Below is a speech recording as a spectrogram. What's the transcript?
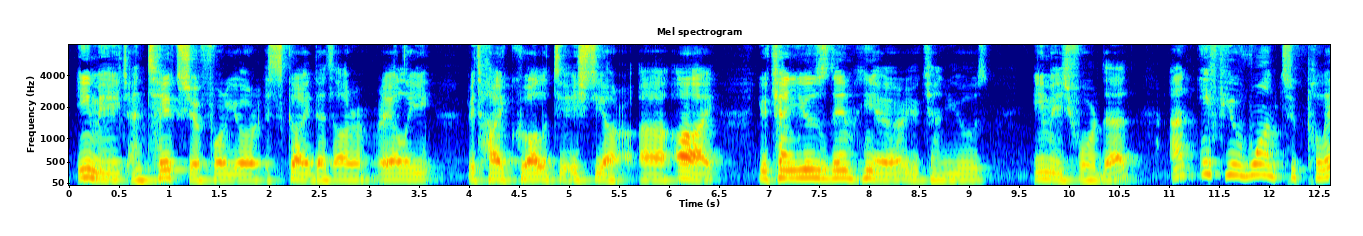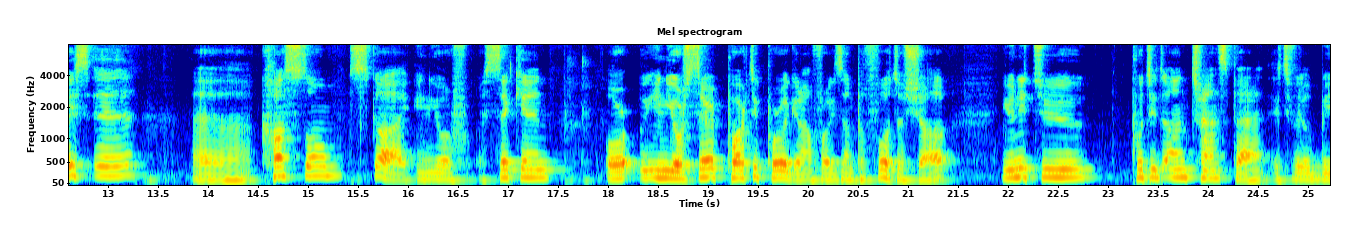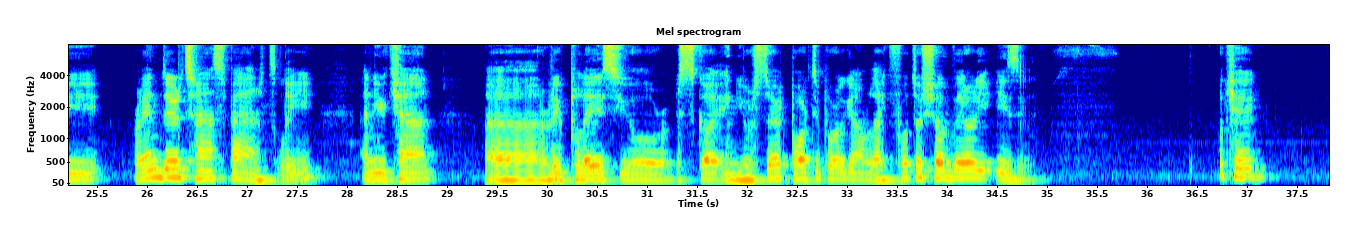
image and texture for your sky that are really with high quality HDRI, uh, you can use them here. You can use image for that and if you want to place a, a custom sky in your second or in your third party program, for example, Photoshop, you need to put it on transparent. It will be rendered transparently and you can uh, replace your sky in your third party program like Photoshop very easily. Okay,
